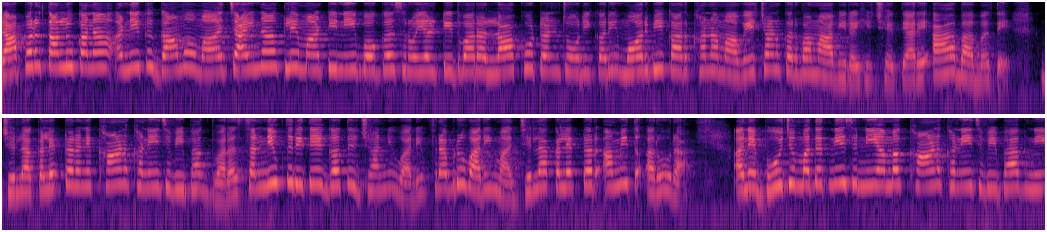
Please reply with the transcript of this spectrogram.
રાપર તાલુકાના અનેક ગામોમાં ચાઇના ક્લે માટીની બોગસ રોયલ્ટી દ્વારા લાખો ટન ચોરી કરી મોરબી કારખાનામાં વેચાણ કરવામાં આવી રહી છે. ત્યારે આ બાબતે જિલ્લા કલેક્ટર અને ખાણ ખનીજ વિભાગ દ્વારા સંયુક્ત રીતે ગત જાન્યુઆરી, ફેબ્રુઆરીમાં જિલ્લા કલેક્ટર અમિત અરોરા અને ભુજ મદદનીશ નિયામક ખાણ ખનીજ વિભાગની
